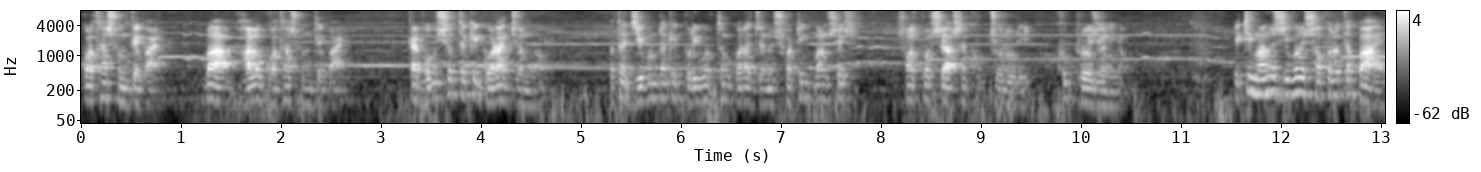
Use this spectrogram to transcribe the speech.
কথা শুনতে পায় বা ভালো কথা শুনতে পায়। তার ভবিষ্যৎটাকে গড়ার জন্য অর্থাৎ জীবনটাকে পরিবর্তন করার জন্য সঠিক মানুষের সংস্পর্শে আসা খুব জরুরি, খুব প্রয়োজনীয়। একটি মানুষ জীবনে সফলতা পায়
